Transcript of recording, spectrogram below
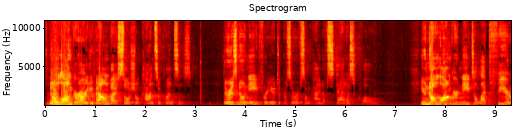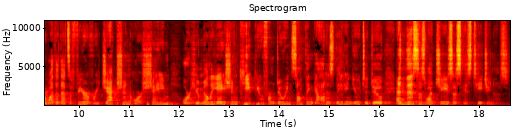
No longer are you bound by social consequences. There is no need for you to preserve some kind of status quo. You no longer need to let fear, whether that's a fear of rejection or shame or humiliation, keep you from doing something God is leading you to do. And this is what Jesus is teaching us.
